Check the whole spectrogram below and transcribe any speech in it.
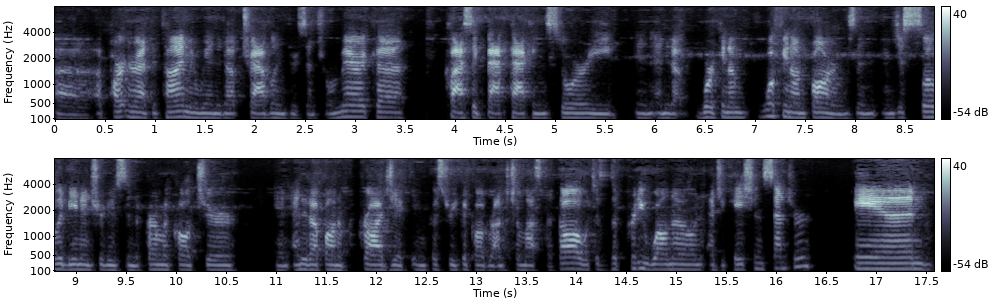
uh, a partner at the time, and we ended up traveling through Central America. Classic backpacking story, and ended up working on woofing on farms, and, and just slowly being introduced into permaculture, and ended up on a project in Costa Rica called Rancho Mastatal, which is a pretty well-known education center. And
